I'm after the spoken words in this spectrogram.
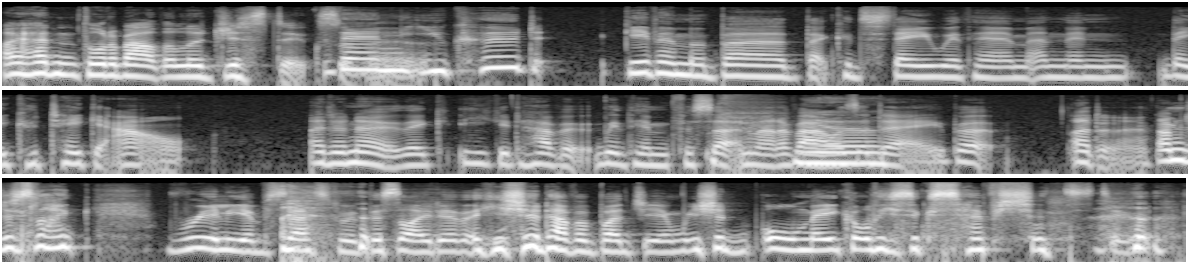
I hadn't thought about the logistics. then of it. you could give him a bird that could stay with him and then they could take it out. I don't know. They he could have it with him for a certain amount of hours Yeah. a day, but I don't know. I'm just like really obsessed with this idea that he should have a budgie and we should all make all these exceptions to it.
